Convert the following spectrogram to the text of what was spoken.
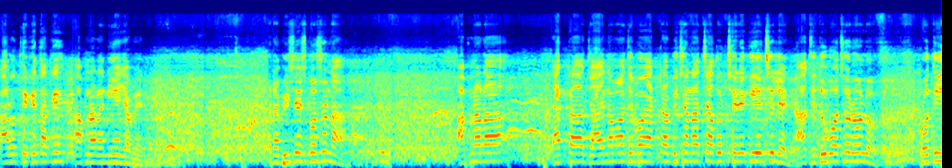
কারও থেকে তাকে আপনারা নিয়ে যাবেন। এটা বিশেষ ঘোষণা। আপনারা একটা জায়নামাজ এবং একটা বিছানার চাদর ছেড়ে গিয়েছিলেন। আজ দু বছর হলো। প্রতি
